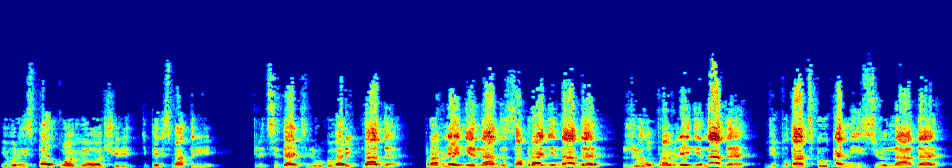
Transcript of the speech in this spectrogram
и в райисполкоме очередь. Теперь смотри, председателю говорить надо, правление надо, собрание надо, жил управление надо, депутатскую комиссию надо».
